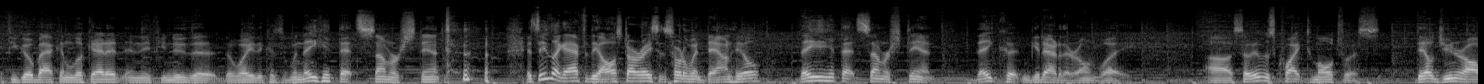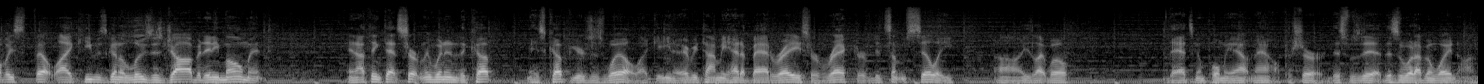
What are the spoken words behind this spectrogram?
If you go back and look at it, and if you knew the, the way that, because when they hit that summer stint, it seems like after the all star race, it sort of went downhill. They hit that summer stint, they couldn't get out of their own way. Uh, so it was quite tumultuous. Dale Jr. always felt like he was going to lose his job at any moment, and I think that certainly went into the cup his cup years as well. Like you know, every time he had a bad race or wrecked or did something silly, uh, he's like, "Well, Dad's going to pull me out now for sure. This was it. This is what I've been waiting on."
